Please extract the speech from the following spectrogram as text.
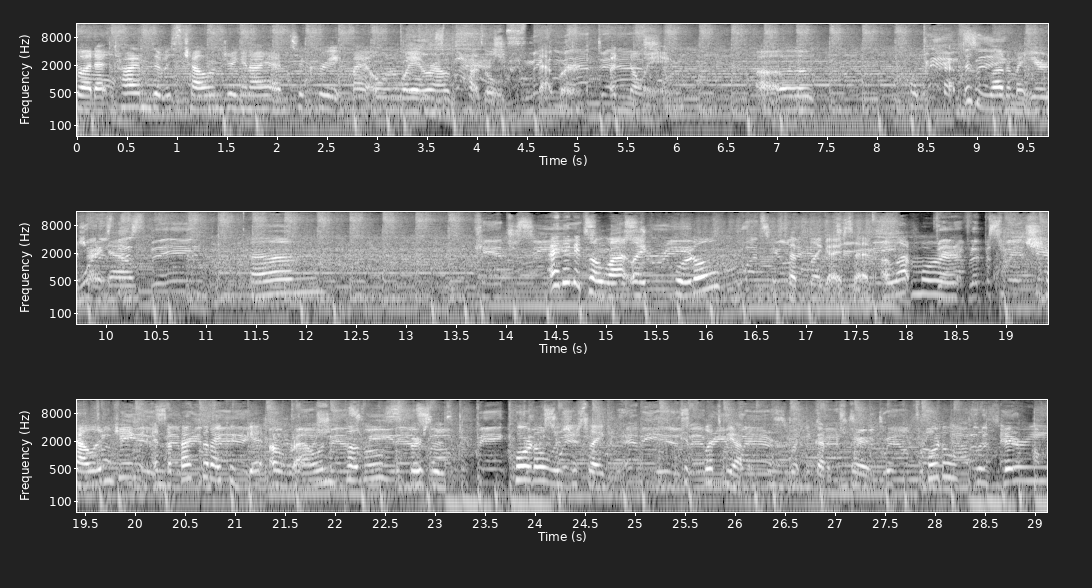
but at times it was challenging and I had to create my own way around puzzles that were annoying. Uh, holy crap, this is loud in my ears right now. Um, I think it's a lot like Portal, except like I said, a lot more challenging, and the fact that I could get around puzzles versus Portal was just like, let's be honest, this is what you gotta compare it to. Portal was very,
